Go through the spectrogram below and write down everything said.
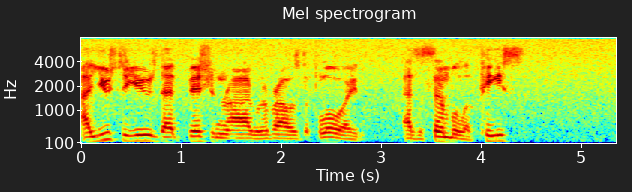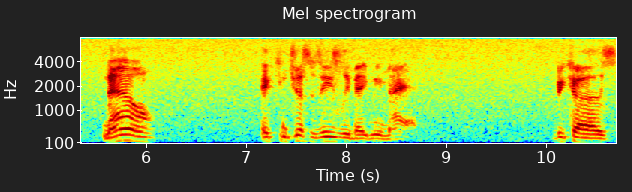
I used to use that fishing rod whenever I was deployed as a symbol of peace. Now it can just as easily make me mad because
